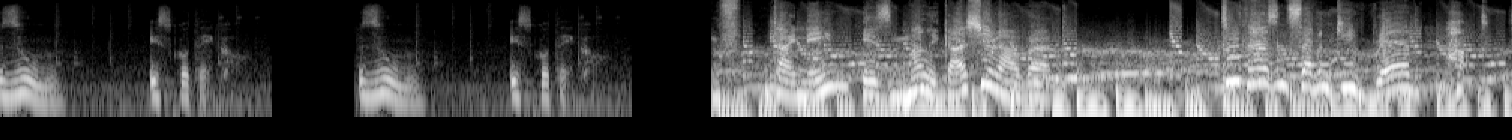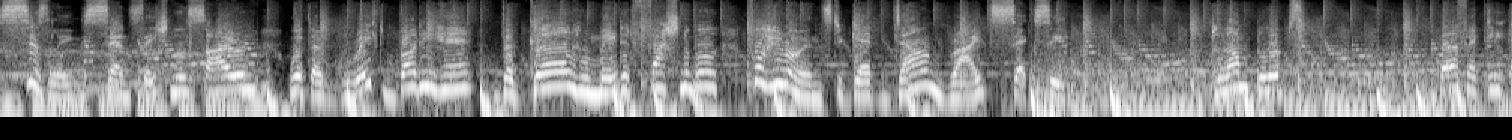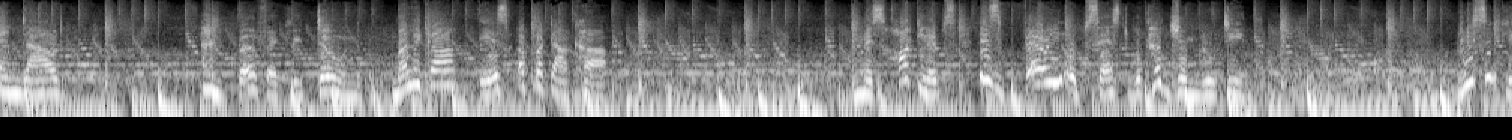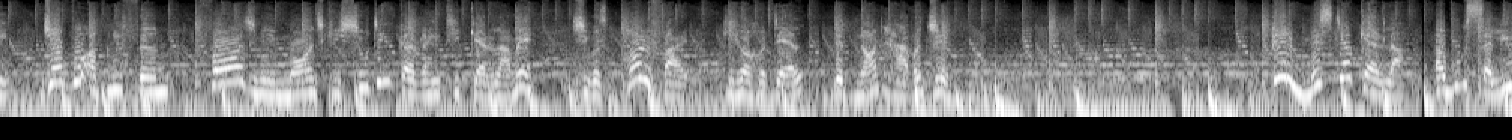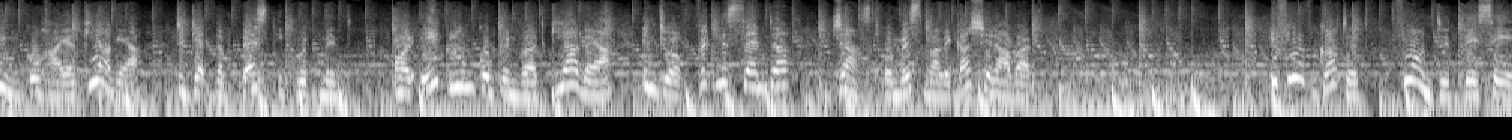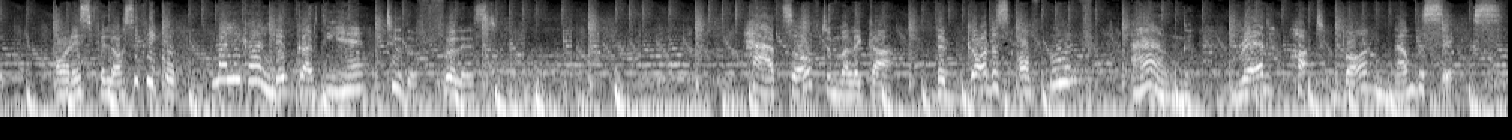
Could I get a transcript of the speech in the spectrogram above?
Zoom, discoteco. Zoom, discoteco. Thy name is Mallika Sherawat. 2007 की red, hot, sizzling, sensational siren with a great body hair, the girl who made it fashionable for heroines to get downright sexy. Plump lips, perfectly endowed, and perfectly toned, Mallika is a pataka. Miss Hot Lips is very obsessed with her gym routine. Recently, जब वो अपनी film फौज में मौज की shooting कर रही थी केरला में she was horrified कि her hotel did not have a gym. फिर मिस्टर केरला अबू सलीम को हायर किया गया to get the best equipment और एक रूम को कन्वर्ट किया गया into a fitness centre just for miss Mallika Sherawat if you have got it flaunt it they say और इस फिलोसफी को मलिका लिव करती हैं to the fullest hats off to Mallika the goddess of room and red hot born number six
